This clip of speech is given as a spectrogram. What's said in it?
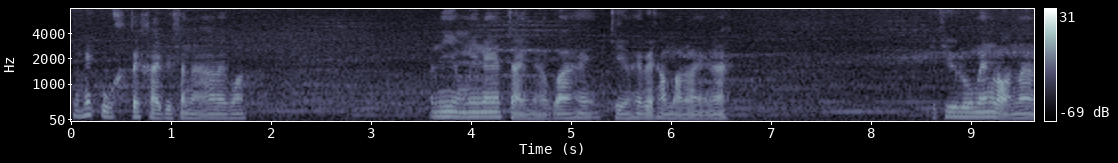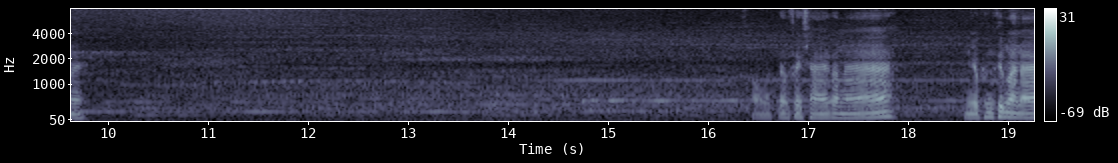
ยังให้กูไปไขปริศนาอะไรวะ อันนี้ยังไม่แน่ใจนะครับว่าให้เกมให้ไปทำอะไรนะแต่ที่รู้แม่งหลอนมากเลย ขอมาเติมไฟฉายก่อนนะอย่าเพิ่งขึ้นมานะ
